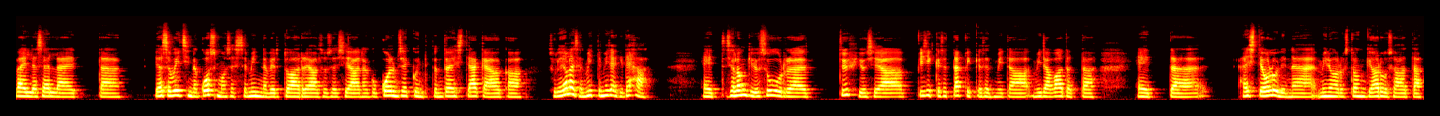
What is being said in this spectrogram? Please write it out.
välja selle, et äh, ja sa võid sinna kosmosesse minna virtuaalreaalsuses ja nagu kolm sekundit on tõesti äge, aga sul ei ole seal mitte midagi teha. et seal ongi ju suur äh, tühjus ja pisikesed täpikesed, mida, mida vaadata. et äh, hästi oluline minu arust ongi aru saada,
